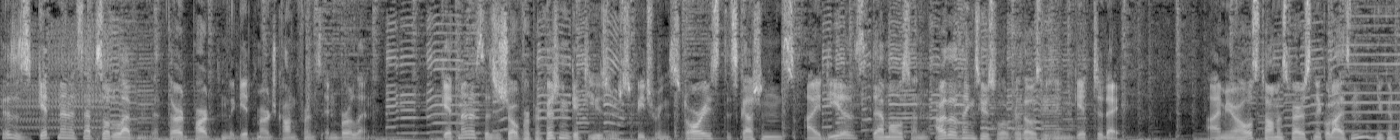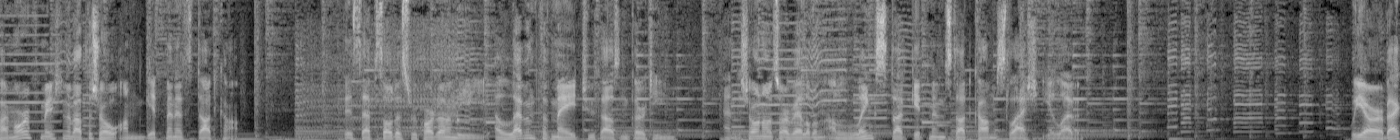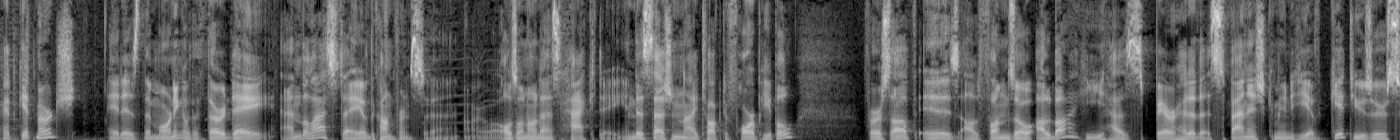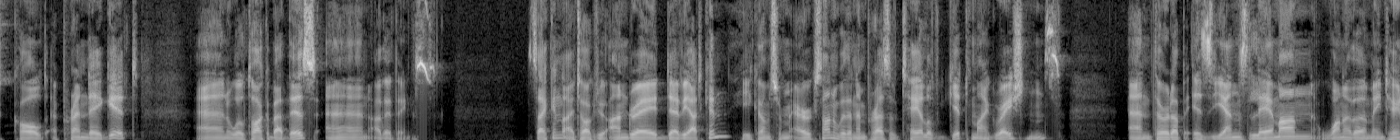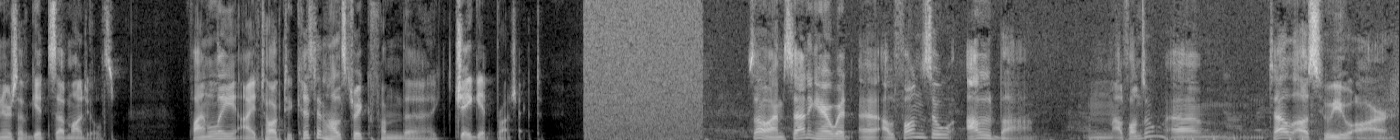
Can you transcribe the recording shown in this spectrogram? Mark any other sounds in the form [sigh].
This is Git Minutes Episode 11, the third part from the Git Merge conference in Berlin. Git Minutes is a show for proficient Git users featuring stories, discussions, ideas, demos, and other things useful for those using Git today. I'm your host, Thomas Ferris Nicolaisen. You can find more information about the show on gitminutes.com. This episode is recorded on the 11th of May 2013, and the show notes are available on links.gitminutes.com slash 11. We are back at Gitmerge. It is the morning of the third day and the last day of the conference, uh, also known as Hack Day. In this session, I talked to four people. First off is Alfonso Alba. He has spearheaded a Spanish community of Git users called Aprende Git, and we'll talk about this and other things. Second, I talked to Andrei Devyatkin. He comes from Ericsson with an impressive tale of Git migrations. And third up is Jens Lehmann, one of the maintainers of Git submodules. Finally, I talked to Christian Halstrick from the JGit project. So I'm standing here with uh, Alfonso Alba. Um, Alfonso, um, tell us who you are.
